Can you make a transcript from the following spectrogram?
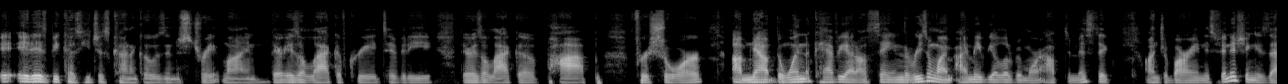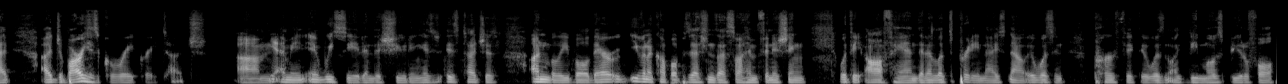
it, it is because he just kind of goes in a straight line. There is a lack of creativity. There is a lack of pop for sure. Um, now, the one caveat I'll say, and the reason why I may be a little bit more optimistic on Jabari and his finishing is that uh, Jabari has great, great touch. Um, Yeah. I mean, and we see it in the shooting. His his touch is unbelievable. There are even a couple of possessions I saw him finishing with the offhand, and it looked pretty nice. Now it wasn't perfect. It wasn't like the most beautiful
